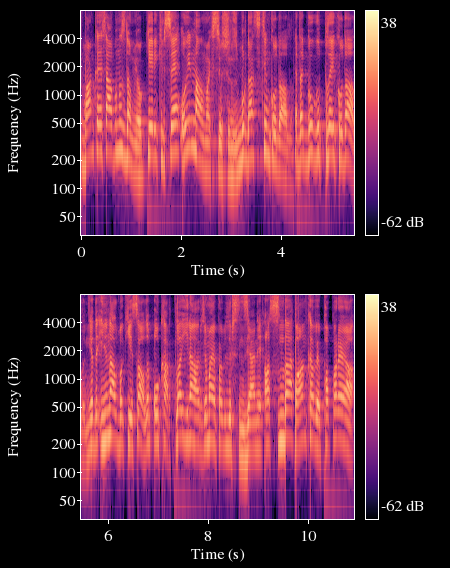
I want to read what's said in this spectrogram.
Banka hesabınız da mı yok? Gerekirse oyun mu almak istiyorsunuz? Buradan Steam kodu alın. Ya da Google Play kodu alın. Ya da Ininal bakiyesi alıp o kartla yine harcama yapabilirsiniz. Yani aslında banka ve paparaya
